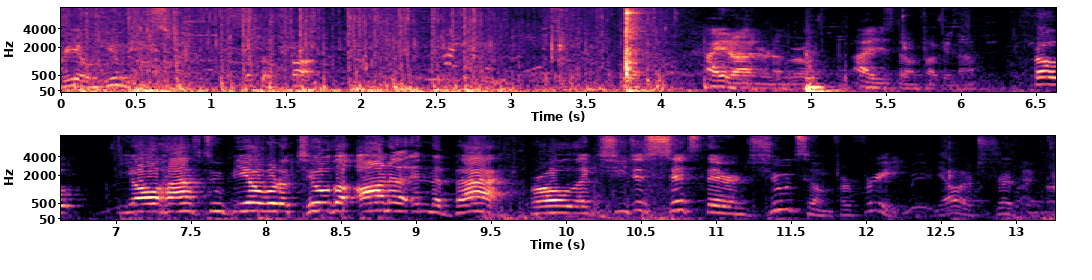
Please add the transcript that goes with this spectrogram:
Real humans. What the fuck? I don't, know, bro. I just don't fucking know. Bro, y'all have to be able to kill the Ana in the back, bro. Like, she just sits there and shoots him for free. Y'all are tripping, bro.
